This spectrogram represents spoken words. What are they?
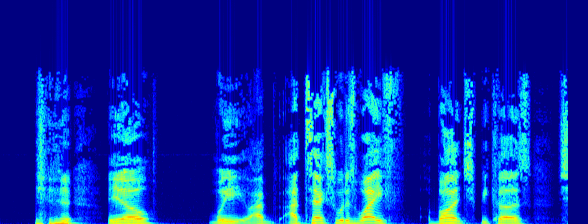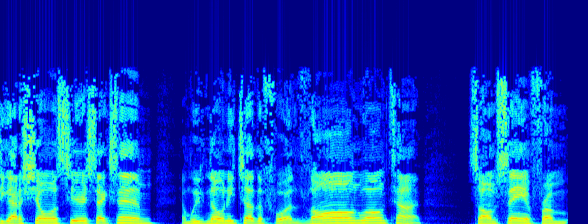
you know, we I I text with his wife a bunch because she got a show on Sirius XM, and we've known each other for a long, long time. So I'm saying from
